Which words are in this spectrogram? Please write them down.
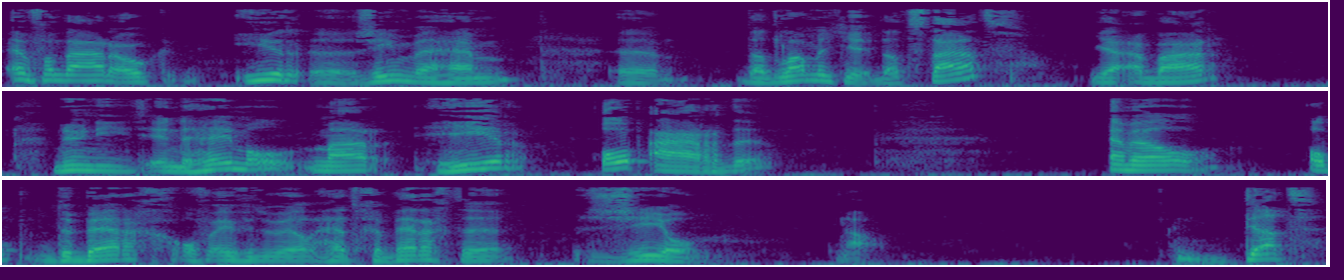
En vandaar ook, hier uh, zien we hem, uh, dat lammetje dat staat, ja waar, nu niet in de hemel, maar hier op aarde. En wel op de berg of eventueel het gebergte Zion. Nou, dat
